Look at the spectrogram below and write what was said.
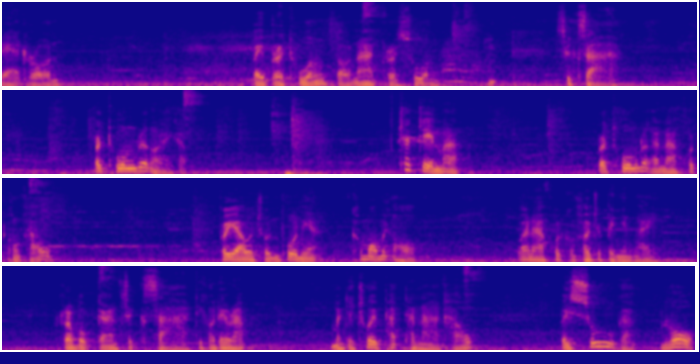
แดดร้อน ไปประท้วงต่อหน้ากระทรวงศึกษา ประท้วงเรื่องอะไรครับ ชัดเจนมาก ประท้วงเรื่องอนาคตของเขาเพราะเยาวชนพวกนี้เขามองไม่ออก ว่าอนาคตของเขาจะเป็นยังไง ระบบการศึกษาที่เขาได้รับ มันจะช่วยพัฒนาเขา ไปสู้กับโลก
